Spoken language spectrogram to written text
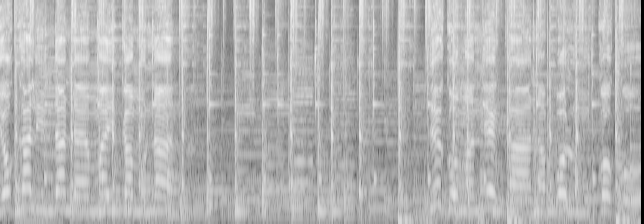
Yoka lindanda ya maika munana. Diego mandeka na paul mukoko.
